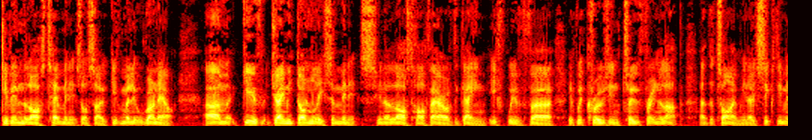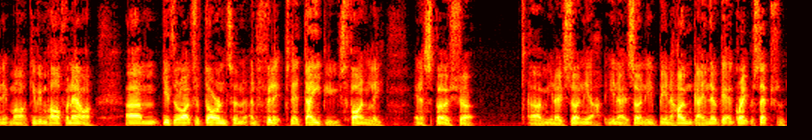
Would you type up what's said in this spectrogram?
give him the last ten minutes or so, give him a little run out. Um, give Jamie Donley some minutes, you know, last half hour of the game. If we've uh, if we're cruising two, three nil up at the time, you know, sixty minute mark, give him half an hour. Um, give the likes of Dorrington and Phillips their debuts finally in a Spurs shirt. Um, you know, certainly, you know, certainly being a home game, they'll get a great reception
